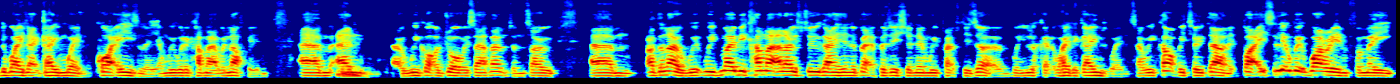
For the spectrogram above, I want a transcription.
the way that game went quite easily, and we would have come out with nothing. Um, and mm know, we got a draw with Southampton. So um, I don't know. We, have maybe come out of those two games in a better position than we perhaps deserved when you look at the way the games went. So we can't be too down it. But it's a little bit worrying for me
